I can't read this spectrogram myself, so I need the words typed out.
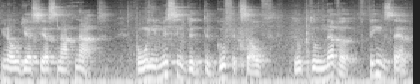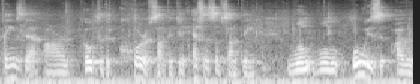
you know, yes, yes, not, not. But when you're missing the, the goof itself, you'll, you'll never things that things that are go to the core of something, to the essence of something, will will always are,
